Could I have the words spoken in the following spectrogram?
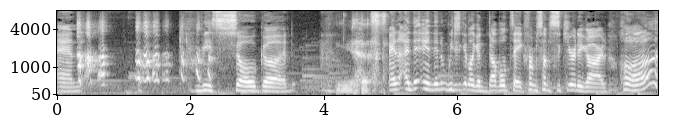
and it would be so good. Yes. And and then, and then we just get like a double take from some security guard. Huh?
